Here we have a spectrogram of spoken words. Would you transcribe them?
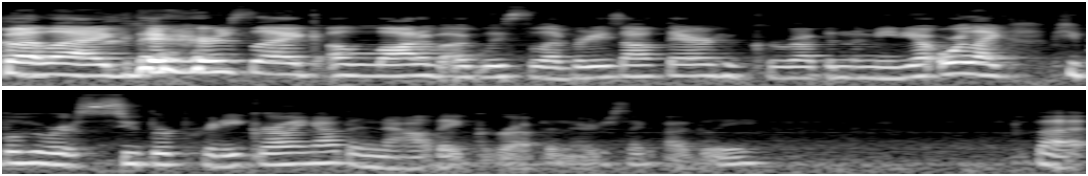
but like there's like a lot of ugly celebrities out there who grew up in the media or like people who were super pretty growing up and now they grew up and they're just like ugly but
